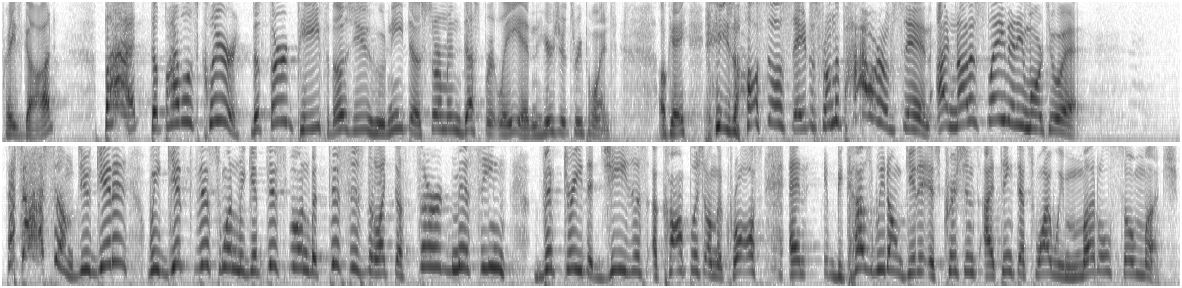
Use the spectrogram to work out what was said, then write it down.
Praise God. But the Bible is clear. The third P, for those of you who need a sermon desperately, and here's your three points. Okay, He's also saved us from the power of sin. I'm not a slave anymore to it. That's awesome. Do you get it? We get this one, we get this one, but this is the, like the third missing victory that Jesus accomplished on the cross. And because we don't get it as Christians, I think that's why we muddle so much.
